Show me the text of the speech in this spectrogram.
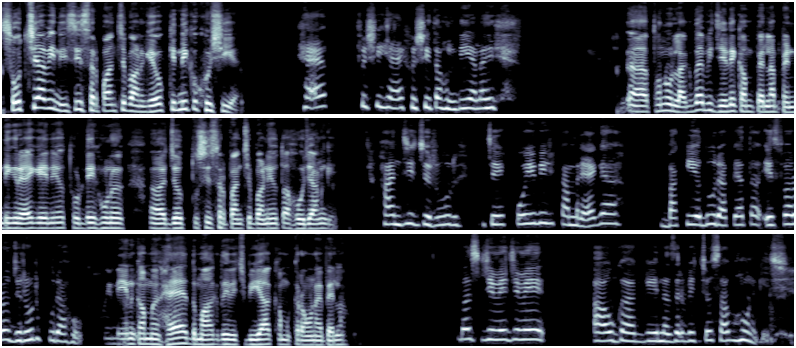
ਸੋਚਿਆ ਵੀ ਨਹੀਂ ਸੀ ਸਰਪੰਚ ਬਣ ਗਏ ਹੋ ਕਿੰਨੀ ਕੁ ਖੁਸ਼ੀ ਹੈ? ਹੈ ਖੁਸ਼ੀ ਹੈ ਖੁਸ਼ੀ ਤਾਂ ਹੁੰਦੀ ਹੈ ਨਾ ਜੀ। ਅਹ ਤੁਹਾਨੂੰ ਲੱਗਦਾ ਵੀ ਜਿਹੜੇ ਕੰਮ ਪਹਿਲਾਂ ਪੈਂਡਿੰਗ ਰਹਿ ਗਏ ਨੇ ਉਹ ਤੁਹਾਡੇ ਹੁਣ ਅਹ ਜਦੋਂ ਤੁਸੀਂ ਸਰਪੰਚ ਬਣੇ ਹੋ ਤਾਂ ਹੋ ਜਾਣਗੇ? ਹਾਂਜੀ ਜ਼ਰੂਰ। ਜੇ ਕੋਈ ਵੀ ਕੰਮ ਰਹਿ ਗਿਆ ਬਾਕੀ ਅਧੂਰਾ ਪਿਆ ਤਾਂ ਇਸ ਵਾਰ ਉਹ ਜ਼ਰੂਰ ਪੂਰਾ ਹੋਊਗਾ। ਕੋਈ ਮੇਨ ਕੰਮ ਹੈ ਦਿਮਾਗ ਦੇ ਵਿੱਚ ਵੀ ਆਹ ਕੰਮ ਕਰਾਉਣਾ ਹੈ ਪਹਿਲਾਂ? ਬਸ ਜਿਵੇਂ ਜਿਵੇਂ ਆਊਗਾ ਅੱਗੇ ਨਜ਼ਰ ਵਿੱਚ ਉਹ ਸਭ ਹੋਣਗੇ ਜੀ।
